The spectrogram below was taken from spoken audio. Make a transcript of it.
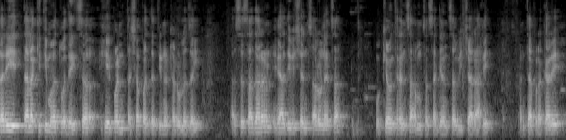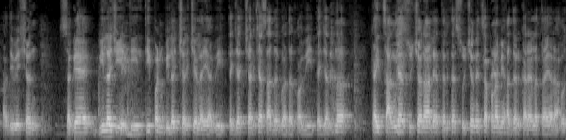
तरी त्याला किती महत्त्व द्यायचं हे पण तशा पद्धतीनं ठरवलं जाईल. असं साधारण हे अधिवेशन चालवण्याचा मुख्यमंत्र्यांचा आमचा सगळ्यांचा विचार आहे. आणि त्या प्रकारे अधिवेशन सगळ्या बिलं जी येतील ती पण बिलं चर्चेला यावी त्याच्यात चर्चा साधक बाधक व्हावी त्याच्यातनं काही चांगल्या सूचना आल्या तर त्या सूचनेचा पण आम्ही आदर करायला तयार आहोत.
